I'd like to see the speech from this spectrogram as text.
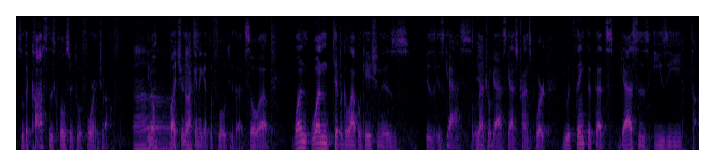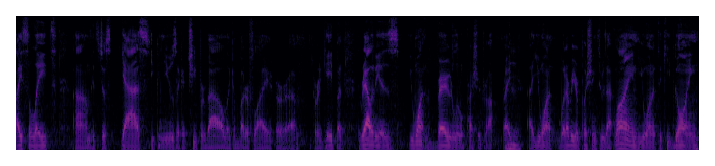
So the cost is closer to a four inch valve. you know, but you're not yes. going to get the flow to that. So uh, one one typical application is is is gas. So Yeah. natural gas, gas transport. You would think that that's gas is easy to isolate. Um, it's just gas. You can use like a cheaper valve, like a butterfly or uh, or a gate. But the reality is, you want very little pressure drop, right? Uh, you want whatever you're pushing through that line, you want it to keep going.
